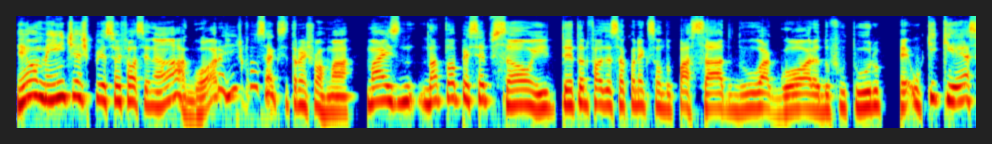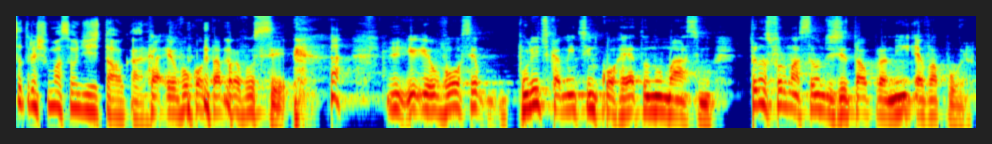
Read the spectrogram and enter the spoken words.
realmente as pessoas falam assim: não, agora a gente consegue se transformar. Mas na tua percepção e tentando fazer essa conexão do passado, do agora, do futuro, é, o que, que é essa transformação digital, cara? Eu vou contar para você. eu vou ser politicamente incorreto no máximo. Transformação digital para mim é vapor,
